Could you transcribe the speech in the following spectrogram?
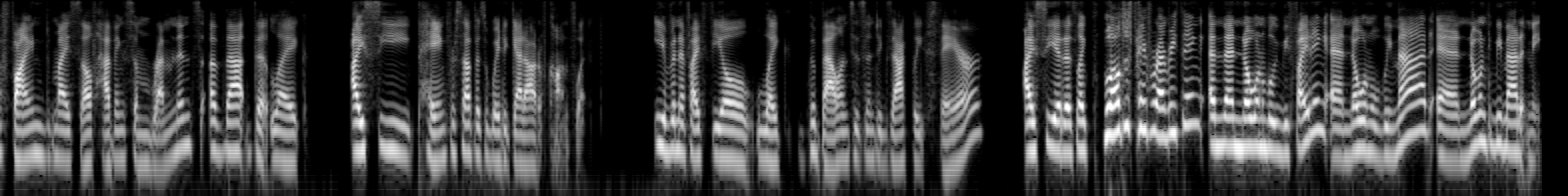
find myself having some remnants of that that like I see paying for stuff as a way to get out of conflict. Even if I feel like the balance isn't exactly fair, I see it as like, well, I'll just pay for everything and then no one will be fighting and no one will be mad and no one can be mad at me.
